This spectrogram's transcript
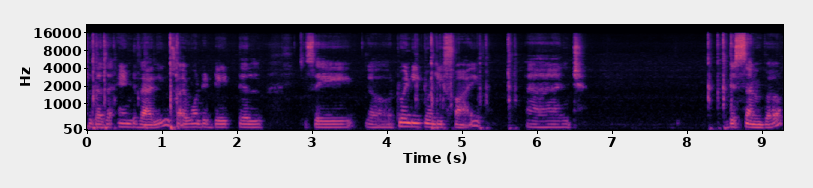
so that's the end value. So I want a date till say uh, 2025 and December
